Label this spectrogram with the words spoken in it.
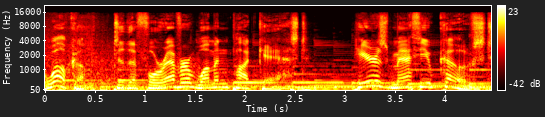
Welcome to the Forever Woman Podcast. Here's Matthew Coast.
